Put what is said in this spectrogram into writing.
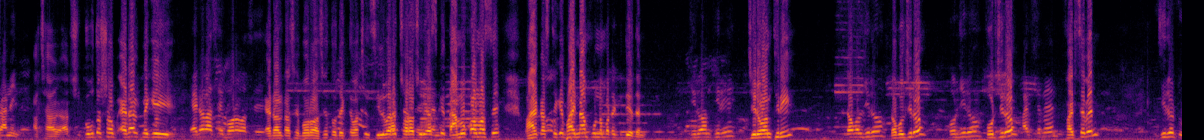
রানিং আচ্ছা আর কবুতর সব নাকি আছে বড় আছে। আছে বড় আছে? তো দেখতে পাচ্ছেন সিলভারের ছড়াছড়ি আজকে দামও কম আছে। ভাইয়ের কাছ থেকে ভাই নাম ফোন নাম্বারটা একটু দিয়ে দেন। 013 013 double zero double zero four zero four zero five seven five seven zero two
